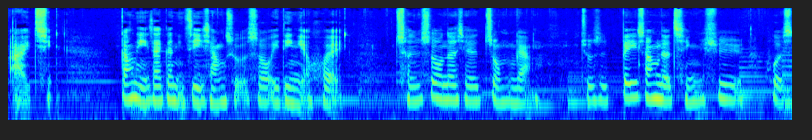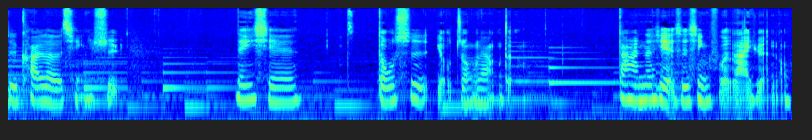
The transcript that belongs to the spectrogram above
爱情，当你在跟你自己相处的时候，一定也会承受那些重量，就是悲伤的情绪或者是快乐的情绪，那些都是有重量的。当然，那些也是幸福的来源哦。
